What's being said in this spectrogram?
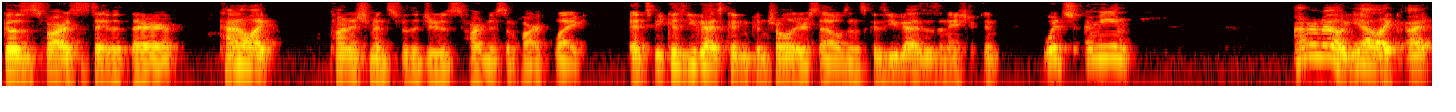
goes as far as to say that they're kind of like punishments for the Jews' hardness of heart. Like it's because you guys couldn't control yourselves, and it's because you guys as a nation couldn't which I mean, I don't know. Yeah, like I,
